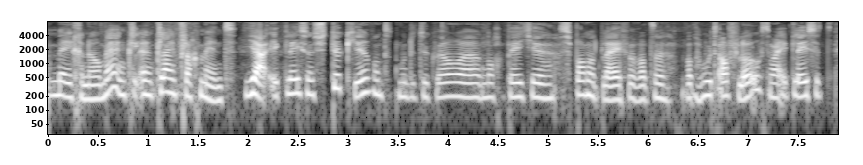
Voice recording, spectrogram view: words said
meegenomen, hè? Een, kle- een klein fragment. Ja, ik lees een stukje, want het moet natuurlijk wel uh, nog een beetje spannend blijven wat, uh, wat, hoe het afloopt. Maar ik lees, het,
